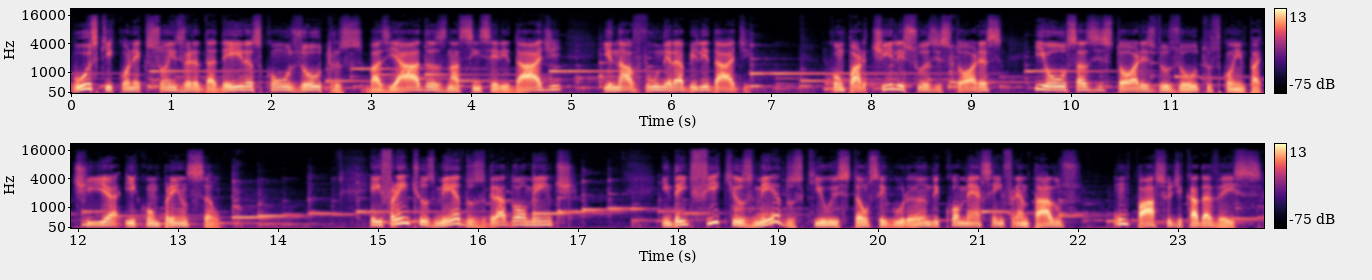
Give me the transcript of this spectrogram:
Busque conexões verdadeiras com os outros, baseadas na sinceridade e na vulnerabilidade. Compartilhe suas histórias e ouça as histórias dos outros com empatia e compreensão. Enfrente os medos gradualmente. Identifique os medos que o estão segurando e comece a enfrentá-los um passo de cada vez.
